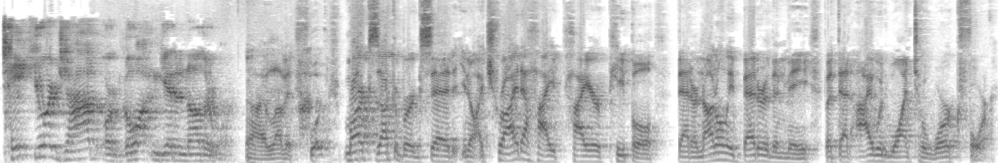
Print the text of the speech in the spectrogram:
take your job or go out and get another one. Oh, I love it. Well, Mark Zuckerberg said, you know, I try to hire people that are not only better than me, but that I would want to work for.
